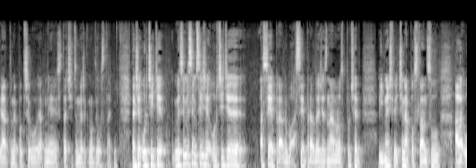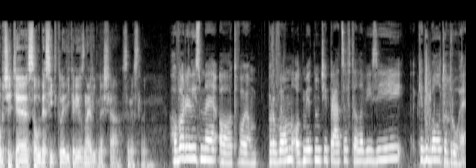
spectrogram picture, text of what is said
já to nepotřebuji, mně stačí, co mi řeknou ty ostatní. Takže určitě, myslím, myslím si, že určitě asi je pravda, nebo asi je pravda, že znám rozpočet líp než většina poslanců, ale určitě jsou desítky lidí, kteří ho znají líp než já, si myslím. Hovorili jsme o tvojom prvom odmietnutí práce v televízii. Kedy bylo to druhé?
